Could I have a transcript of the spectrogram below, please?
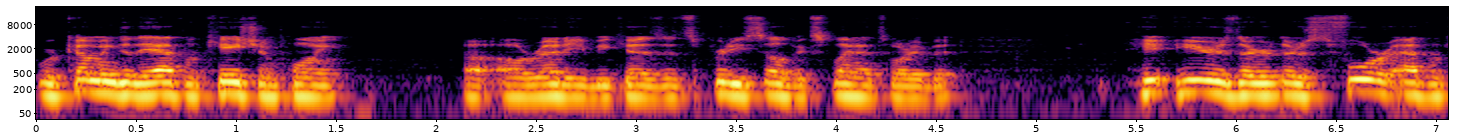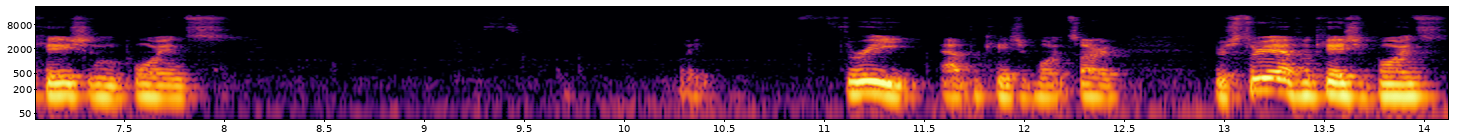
we're coming to the application point uh, already because it's pretty self-explanatory. But here's there there's four application points. Wait, three application points. Sorry, there's three application points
